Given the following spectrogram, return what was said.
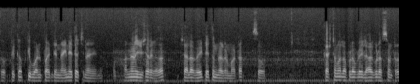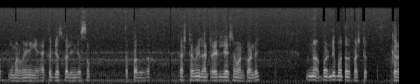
సో పికప్కి వన్ పాయింట్ నైన్ అయితే వచ్చినా నేను. అన్నని చూశారు కదా చాలా వెయిట్ అయితే ఉన్నాడు అనమాట సో కస్టమర్లు అప్పుడప్పుడు ఇలా కూడా వస్తుంటారు. ఇంక మనం యాక్సెప్ట్ చేసుకోవాలి ఏం చేస్తాం? తప్పదు కదా. కష్టం ఇలాంటి రైడ్లు చేసినాం అనుకోండి. ఉన్న బండి పోతుంది ఫస్ట్ ఇక్కడ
